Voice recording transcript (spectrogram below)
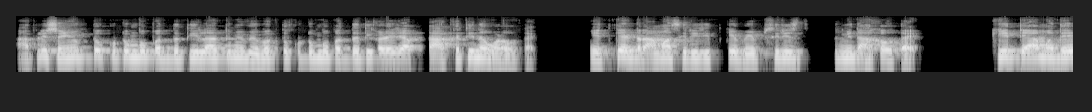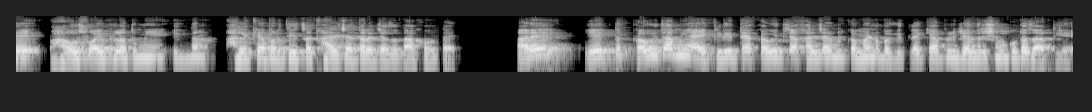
आपली संयुक्त कुटुंब पद्धतीला तुम्ही विभक्त कुटुंब पद्धतीकडे ज्या ताकदीनं वळवताय इतके ड्रामा सिरीज इतके वेब सिरीज तुम्ही दाखवताय की त्यामध्ये हाऊसवाईफला तुम्ही एकदम हलक्या प्रतीचं खालच्या दर्जाचं दाखवताय. अरे एक तर कविता मी ऐकली त्या कवितेच्या खालच्या मी कमेंट बघितलं की आपली जनरेशन कुठं जाते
